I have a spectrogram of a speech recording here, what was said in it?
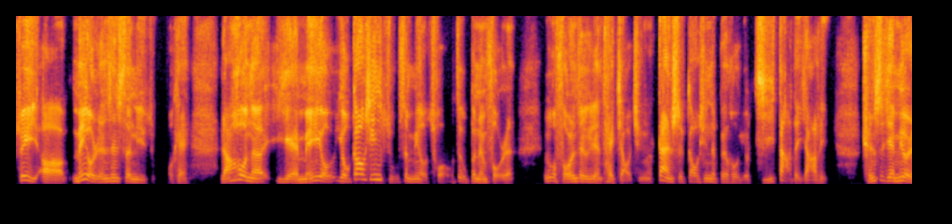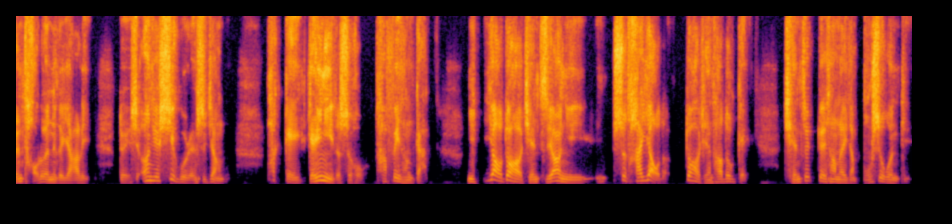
所以啊、没有人生胜利组，OK。然后呢，也没有有高薪族是没有错，这个不能否认。如果否认这个有点太矫情了。但是高薪的背后有极大的压力，全世界没有人讨论那个压力。对，而且戏骨人是这样的，他给给你的时候，他非常赶。你要多少钱？只要你是他要的，多少钱他都给。钱这对他们来讲不是问题，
